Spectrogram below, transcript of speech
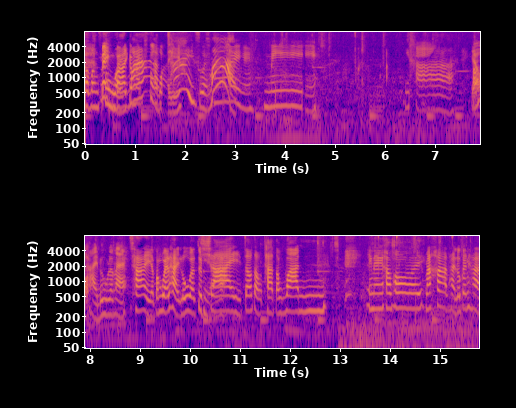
กำลังสเบ่งวยบานกำลัมางกสวยใช่สวยมาก นี่นี่ค่ะเดี๋ยวต้องถ่ายรูปแล้วไหมใช่อย่าต้องแวะถ่ายรูปแล้วจุดเนี้ยใช่เจ้าเต่าทานตะวันยังไงคะพลอยมาค่ะถ่ายรูปกันค่ะ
